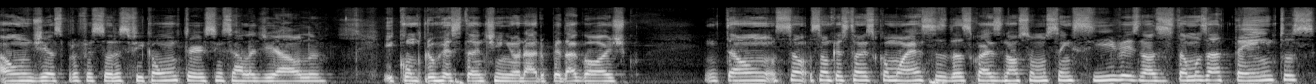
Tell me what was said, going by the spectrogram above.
onde as professoras ficam um terço em sala de aula e cumpre o restante em horário pedagógico. Então, são, são questões como essas das quais nós somos sensíveis, nós estamos atentos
